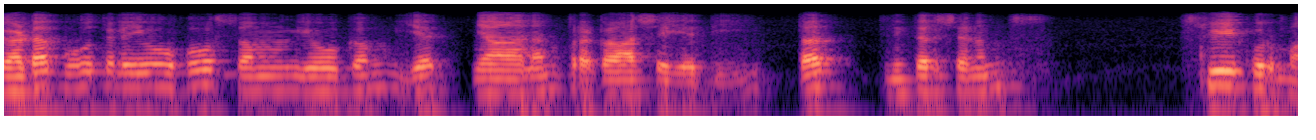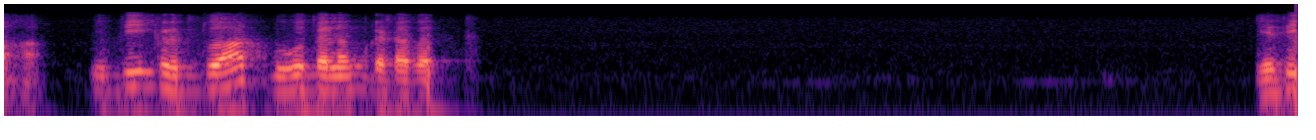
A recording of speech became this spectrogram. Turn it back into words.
घटभूतलयोः संयोगं यत् ज्ञानं प्रकाशयति तत् निदर्शनं स्वीकुर्मः इति कृत्वा भूतलं घटवत्। यदि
